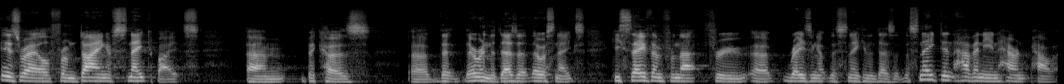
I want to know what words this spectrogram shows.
Israel from dying of snake bites um, because uh, they, were in the desert, there were snakes. He saved them from that through uh, raising up the snake in the desert. The snake didn't have any inherent power,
